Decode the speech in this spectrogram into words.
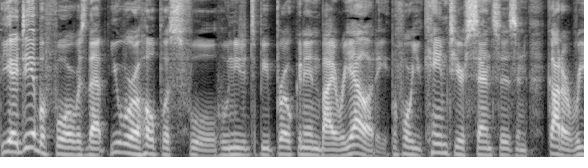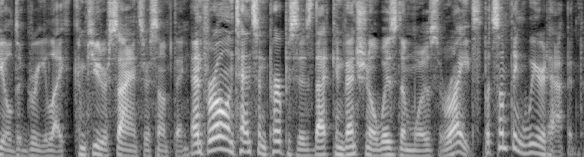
The idea before was that you were a hopeless fool who needed to be broken in by reality before you came to your senses and got a real degree like computer science or something. And for all intents and purposes, that conventional wisdom was right. But something weird happened.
